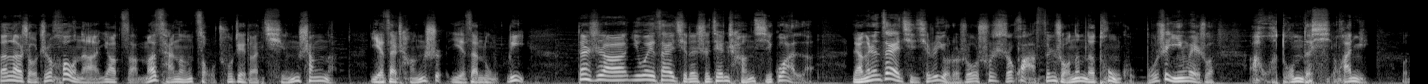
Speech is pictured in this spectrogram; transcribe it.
分了手之后呢，要怎么才能走出这段情伤呢？也在尝试，也在努力。但是啊，因为在一起的时间长，习惯了，两个人在一起，其实有的时候，说实话，分手那么的痛苦，不是因为说啊我多么的喜欢你，我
